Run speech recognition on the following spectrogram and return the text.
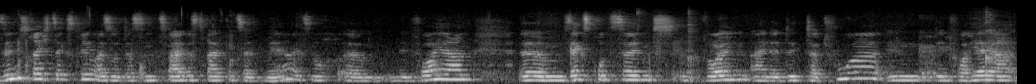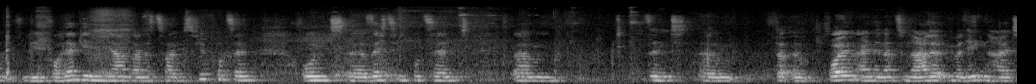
sind rechtsextrem, also das sind 2 bis 3 Prozent mehr als noch ähm, in den Vorjahren. 6% ähm, wollen eine Diktatur, in den, Vorherjahr, in den vorhergehenden Jahren waren es 2 bis 4% und 16 äh, ähm, sind, ähm, äh, wollen eine nationale Überlegenheit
